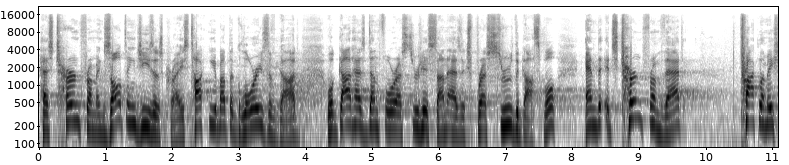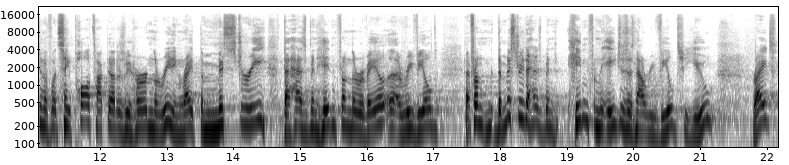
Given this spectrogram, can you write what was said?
has turned from exalting Jesus Christ, talking about the glories of God, what God has done for us through his Son as expressed through the gospel, and it's turned from that proclamation of what St. Paul talked about as we heard in the reading, right? The mystery that has been hidden from the reveal, uh, revealed, uh, from the mystery that has been hidden from the ages is now revealed to you, right?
